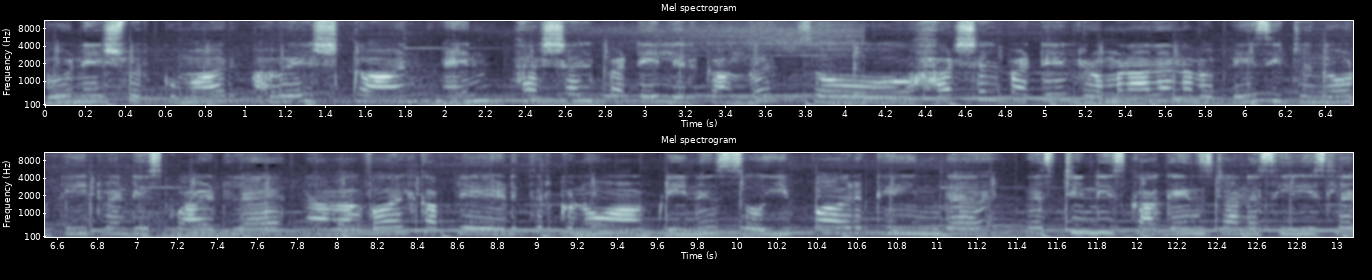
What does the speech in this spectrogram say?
புவனேஸ்வர் குமார் அவேஷ் கான் அண்ட் ஹர்ஷல் பட்டேல் இருக்காங்க ஸோ ஹர்ஷல் பட்டேல் ரொம்ப நாளாக நம்ம பேசிட்டு இருந்தோம். டி ட்வெண்ட்டி ஸ்குவாடில் நம்ம வேர்ல்ட் கப்லேயே எடுத்திருக்கணும் அப்படின்னு. ஸோ இப்போ அவருக்கு இந்த வெஸ்ட் இண்டீஸ்க்கு அகேன்ஸ்டான சீரீஸில்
